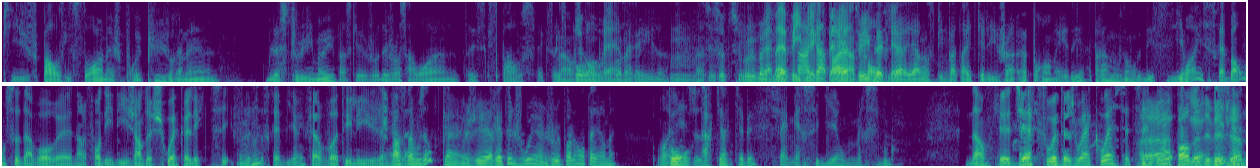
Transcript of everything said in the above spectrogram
puis je passe l'histoire, mais je pourrais plus vraiment le streamer parce que je veux déjà savoir tu ce qui se passe. Fait que ça, Non, c'est pas, c'est pas pareil. Là. Hmm, c'est ça, tu Je veux me vraiment vivre faire, l'expérience vivre l'expérience, puis Hmm. peut-être que les gens euh, pourront m'aider à prendre ou non des décisions. Oui, ce serait bon, ça, d'avoir, euh, dans le fond, des, des gens de choix collectifs. là. Mhm. Ce serait bien, faire voter les gens. Je pense à à vous autres quand j'ai arrêté de jouer un jeu volontairement Ouais, pour juste- Arcade Québec. Ben, merci, Guillaume. Merci beaucoup. Donc, euh, Jeff, toi, tu as joué à quoi cette Euh, semaine? à part The Division,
